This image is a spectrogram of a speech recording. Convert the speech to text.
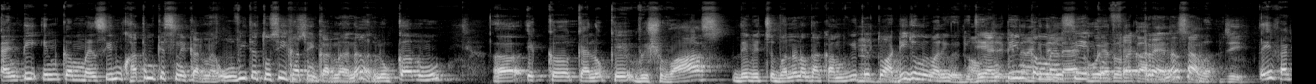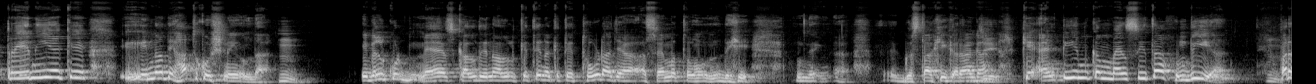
ਐਂਟੀ ਇਨਕੰਬੈਂਸੀ ਨੂੰ ਖਤਮ ਕਿਸਨੇ ਕਰਨਾ? ਉਹ ਵੀ ਤੇ ਤੁਸੀਂ ਖਤਮ ਕਰਨਾ ਹੈ ਨਾ। ਲੋਕਾਂ ਨੂੰ ਇੱਕ ਕਹਿ ਲਓ ਕਿ ਵਿਸ਼ਵਾਸ ਦੇ ਵਿੱਚ ਬੰਨਣ ਦਾ ਕੰਮ ਵੀ ਤੇ ਤੁਹਾਡੀ ਜ਼ਿੰਮੇਵਾਰੀ ਹੋਏਗੀ। ਜੇ ਐਂਟੀ ਨਾ lack ਇੱਕ ਫੈਕਟਰ ਹੈ ਨਾ ਜੀ। ਤੇ ਇਹ ਫੈਕਟਰ ਇਹ ਨਹੀਂ ਹੈ ਕਿ ਇਹਨਾਂ ਦੇ ਹੱਥ ਕੁਛ ਨਹੀਂ ਹੁੰਦਾ। ਹੂੰ। ਇਹ ਬਿਲਕੁਲ ਮੈਂ ਇਸ ਗੱਲ ਦੇ ਨਾਲ ਕਿਤੇ ਨਾ ਕਿਤੇ ਥੋੜਾ ਜਿਹਾ ਅਸਹਿਮਤ ਹੋਣ ਦੀ ਗੁਸਤਾਖੀ ਕਰਾਂਗਾ ਜੀ। ਕਿ ਐਂਟੀ ਇਨਕੰਬੈਂਸੀ ਤਾਂ ਹੁੰਦੀ ਆ ਪਰ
